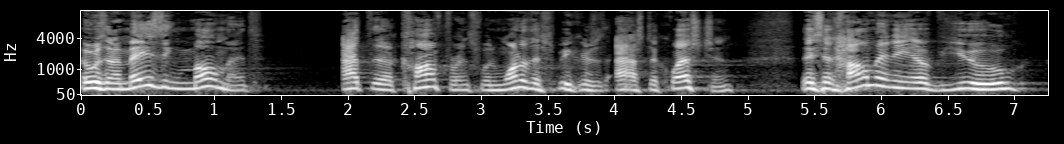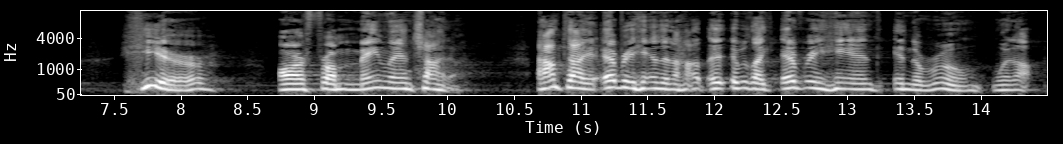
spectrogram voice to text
it was an amazing moment at the conference when one of the speakers asked a question. They said, How many of you here are from mainland China? I'm telling you, every hand in the house, it was like every hand in the room went up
